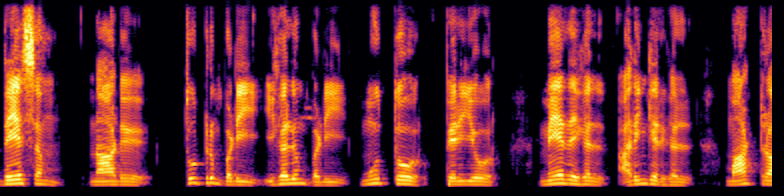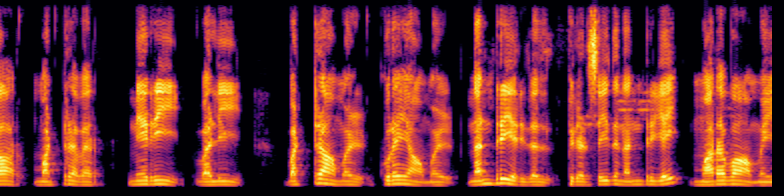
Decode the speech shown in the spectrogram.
தேசம் நாடு தூற்றும்படி இகழும்படி மூத்தோர் பெரியோர் மேதைகள் அறிஞர்கள் மாற்றார் மற்றவர் நெறி வழி வற்றாமல் குறையாமல் நன்றியறிதல் பிறர் செய்த நன்றியை மறவாமை.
